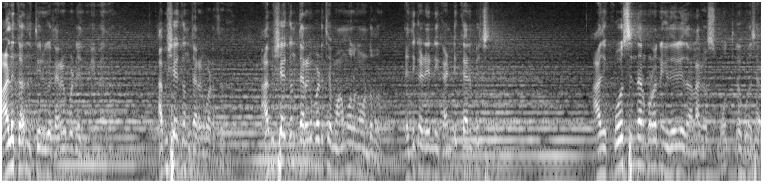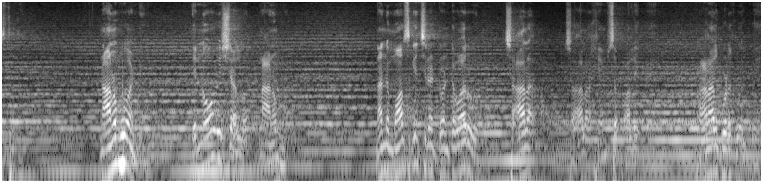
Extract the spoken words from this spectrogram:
వాళ్ళు కాదు తిరిగి తిరగబడేది మీ మీద. అభిషేకం తిరగబడుతుంది. అభిషేకం తిరగబడితే మామూలుగా ఉండదు. ఎందుకంటే నీ కంటికి కనిపించదు. అది కోసిందని కూడా నీకు తెలియదు. అలాగ స్మూత్గా కోసేస్తుంది నా అనుభవం అండి. ఎన్నో విషయాల్లో నా అనుభవం. నన్ను మోసగించినటువంటి వారు చాలా చాలా హింస పాలైపోయారు. ప్రాణాలు కూడా కోల్పోయారు.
